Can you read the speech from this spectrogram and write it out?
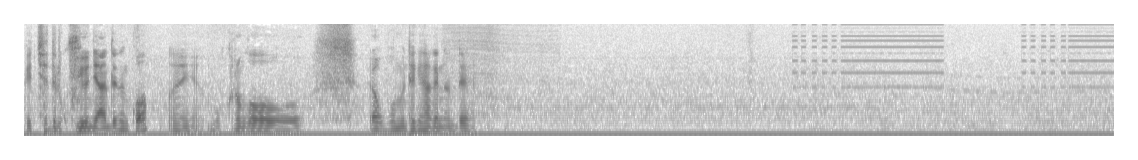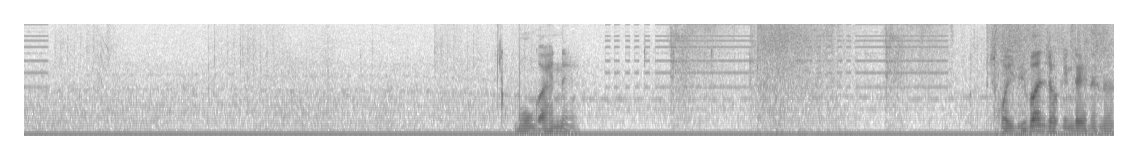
게 제대로 구현이 안 되는 거, 예, 뭐 그런 거라고 보면 되긴 하겠는데. 뭔가 했네. 저거 일반적인데 얘네는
